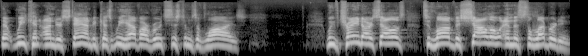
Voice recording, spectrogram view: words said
that we can understand because we have our root systems of lies. We've trained ourselves to love the shallow and the celebrity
